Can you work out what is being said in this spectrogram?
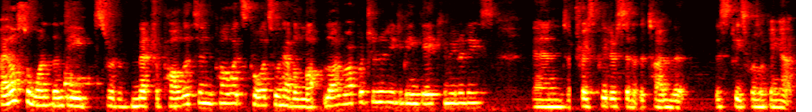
I also wanted them to be sort of metropolitan poets, poets who have a lot, lot of opportunity to be in gay communities. And Trace Peterson, at the time that this piece we're looking at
